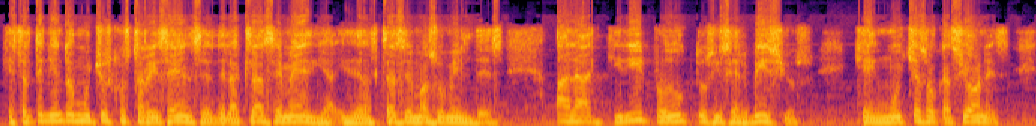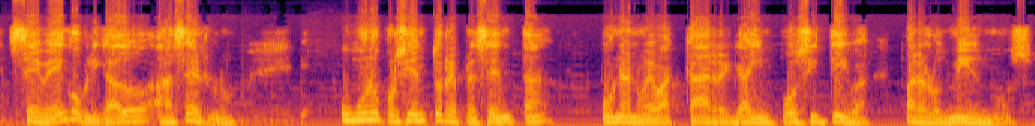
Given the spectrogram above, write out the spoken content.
que están teniendo muchos costarricenses de la clase media y de las clases más humildes al adquirir productos y servicios que en muchas ocasiones se ven obligados a hacerlo, un 1% representa una nueva carga impositiva para los mismos.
